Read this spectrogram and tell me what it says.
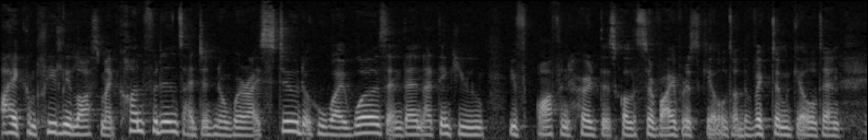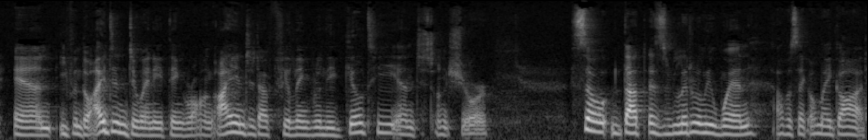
I completely lost my confidence. I didn't know where I stood, who I was, and then I think you you've often heard this called the survivor's guilt or the victim guilt. And and even though I didn't do anything wrong, I ended up feeling really guilty and just unsure. So that is literally when I was like, oh my God,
